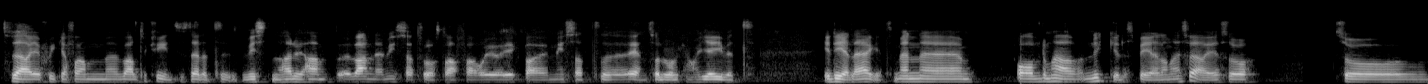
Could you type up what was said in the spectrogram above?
Sverige skickar fram eh, Walter Krins istället. Visst, nu hade ju han, Vanne missat två straffar och Ekberg missat eh, en så det var kanske givet i det läget. Men eh, av de här nyckelspelarna i Sverige så, så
